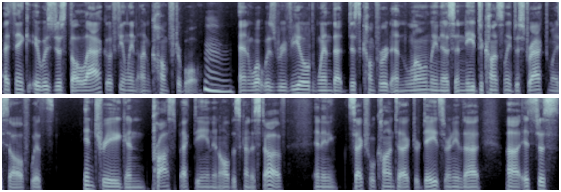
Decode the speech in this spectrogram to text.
I think it was just the lack of feeling uncomfortable, Hmm. and what was revealed when that discomfort and loneliness and need to constantly distract myself with intrigue and prospecting and all this kind of stuff, and any sexual contact or dates or any of that. Uh, it's just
